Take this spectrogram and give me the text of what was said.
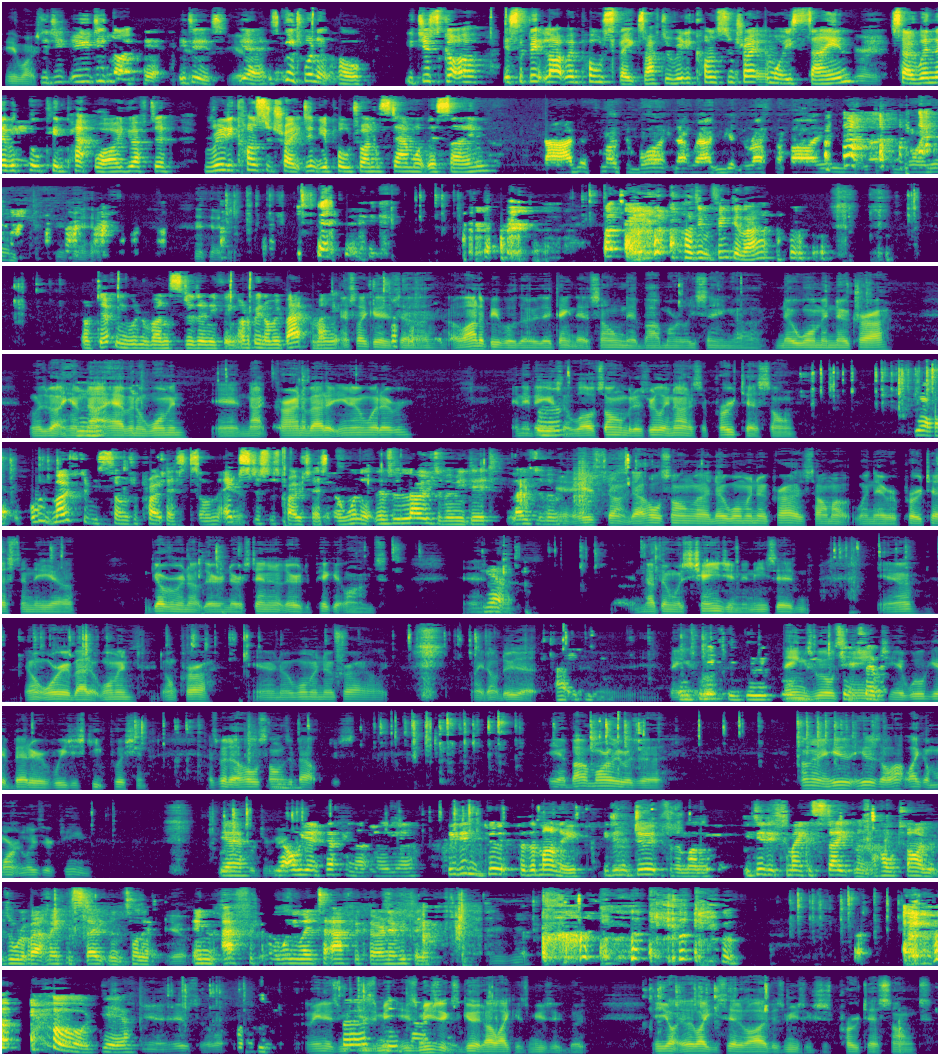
He watched Did it. you? You did like it. You did. Yeah. Yeah, it's good, wasn't it, Paul? You just gotta. It's a bit like when Paul speaks. I have to really concentrate on what he's saying. Right. So when they were talking patois, you have to really concentrate, didn't you, Paul, to understand what they're saying? Nah, I just smoked a blunt. That way I can get the Rastafari in me and I can join in. I didn't think of that. I definitely wouldn't have understood anything. I'd have been on my back, mate. That's like his, uh, a lot of people though. They think that song that Bob Marley sang, uh, "No Woman, No Cry," was about him Mhm. not having a woman and not crying about it. You know, whatever. And they think Mhm. it's a love song, but it's really not. It's a protest song. Yeah, most of his songs were protest songs. Yeah. Exodus was protest song, wasn't it? There's loads of them he did, loads of them. Yeah, his song, that whole song, uh, "No Woman, No Cry," is talking about when they were protesting the uh, government up there, and they were standing up there at the picket lines, and Yeah. uh, nothing was changing. And he said, "Yeah, don't worry about it, woman. Don't cry. Yeah, no woman, no cry. Like, like don't do that. Uh, Things will, things will since they were change. It will get better if we just keep pushing. That's what that whole song's about. Just yeah, Bob Marley was a. I don't know. He was- he was a lot like a Martin Luther King. Yeah, yeah, oh yeah, definitely, yeah. He didn't do it for the money. He didn't do it for the money. He did it to make a statement the whole time. It was all about making statements, wasn't it? yeah. In Africa, when he went to Africa and everything. hmm oh dear. Yeah, it was a lot. I mean, his his mu- his music's good. I like his music, but he, like you said, a lot of his music's just protest songs.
